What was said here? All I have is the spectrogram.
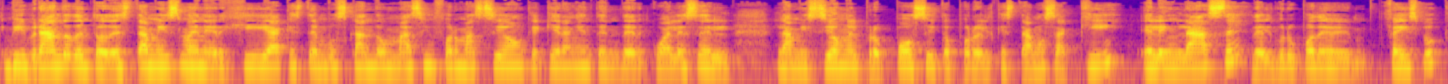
vibrando dentro de esta misma energía, que estén buscando más información, que quieran entender cuál es el, la misión, el propósito por el que estamos aquí. El enlace del grupo de Facebook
